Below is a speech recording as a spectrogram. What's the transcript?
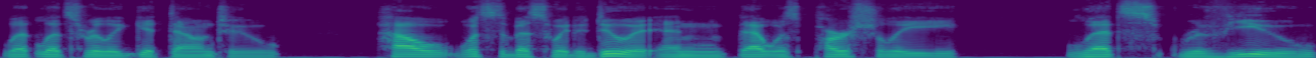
let let's really get down to how what's the best way to do it. And that was partially let's review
